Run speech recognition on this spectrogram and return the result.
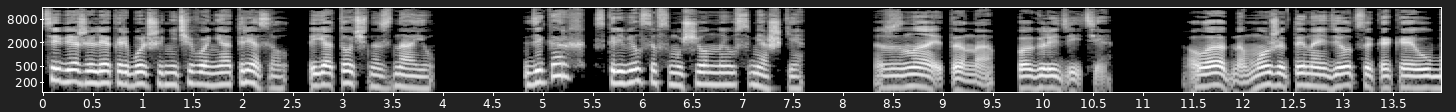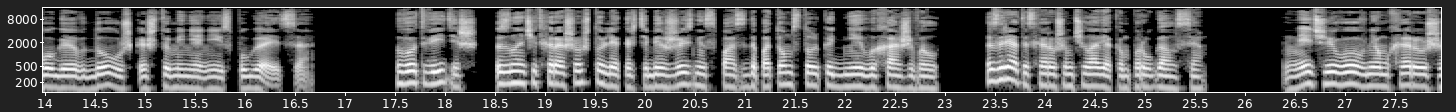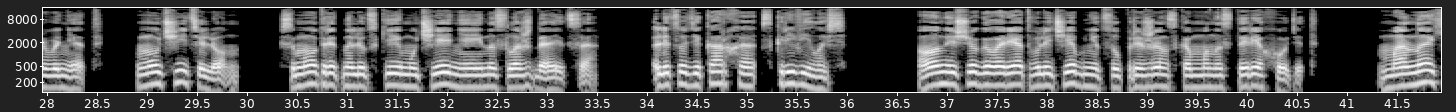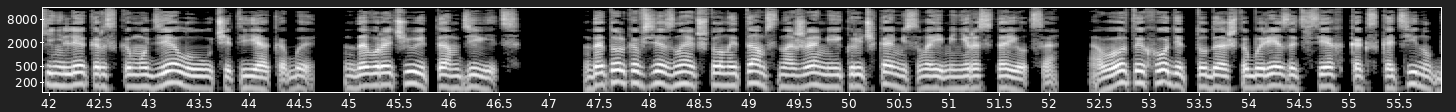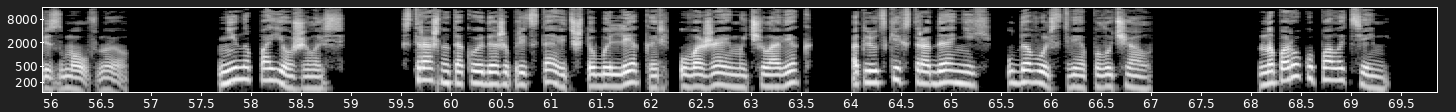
Тебе же лекарь больше ничего не отрезал, я точно знаю. Дикарх скривился в смущенной усмешке. Знает она, поглядите. Ладно, может, и найдется какая убогая вдовушка, что меня не испугается. Вот видишь, значит, хорошо, что лекарь тебе жизнь спас, да потом столько дней выхаживал. Зря ты с хорошим человеком поругался. Ничего в нем хорошего нет. Мучитель он. Смотрит на людские мучения и наслаждается. Лицо Дикарха скривилось. Он еще, говорят, в лечебницу при женском монастыре ходит. Монахинь лекарскому делу учит якобы, да врачует там девиц. Да только все знают, что он и там с ножами и крючками своими не расстается. А вот и ходит туда, чтобы резать всех, как скотину безмолвную. Нина поежилась. Страшно такое даже представить, чтобы лекарь, уважаемый человек, от людских страданий удовольствие получал. На порог упала тень.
